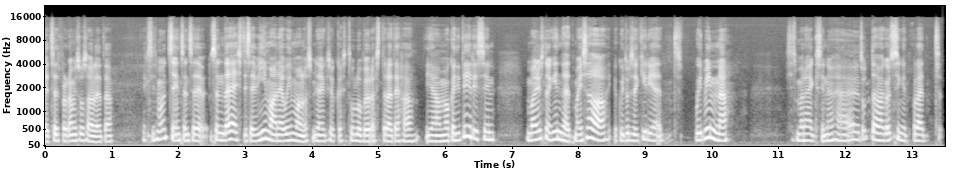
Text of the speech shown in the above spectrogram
et selles programmis osaleda. Ehk siis ma mõtlesin, et see on see, see on täiesti see viimane võimalus midagi niisugust hullupöörast ära teha. Ja ma kandideerisin, ma olin üsna kindel, et ma ei saa. Ja kui tuli see kiri, et võid minna, siis ma rääkisin ühe tuttavaga, ütlesingi, et kuule, et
